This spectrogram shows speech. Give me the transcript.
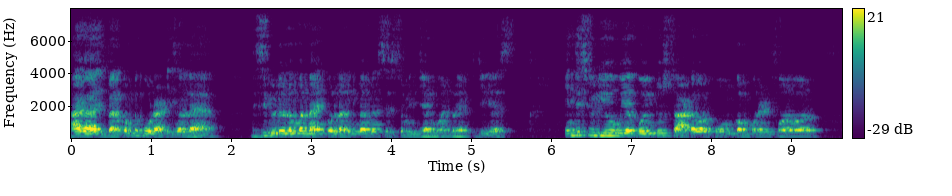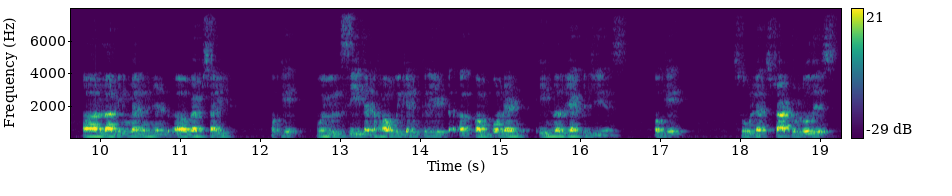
Hi guys, welcome to Code Artisan Lab. This is video number 9 for learning management system in Django and React.js. In this video, we are going to start our home component for our uh, learning management uh, website. Okay, we will see that how we can create a component in React.js. Okay, so let's start to do this.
